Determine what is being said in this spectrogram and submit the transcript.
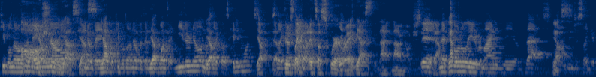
people know, but oh, they don't sure. know. Yes, yes. You know, they yep. know, but people don't know. But then yep. the ones that neither know, and those yep. are like those hidden ones. Yep. So like there's like a, it's a square, right? Yes. Now, now I know what you're saying. Yeah, yeah. and that totally reminded me of that. Yes. Um, and just like if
